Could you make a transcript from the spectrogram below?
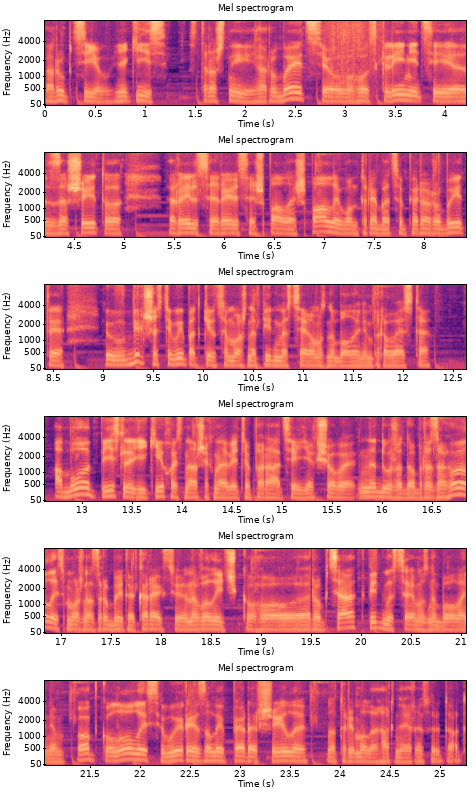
рубців, якийсь страшний рубець в госклініці, зашито. Рельси, рельси, шпали, шпали, вам треба це переробити. В більшості випадків це можна під місцевим знеболенням провести. Або після якихось наших навіть операцій, якщо ви не дуже добре загоїлись, можна зробити корекцію невеличкого рубця під місцевим знеболенням. Обкололись, вирізали, перешили, отримали гарний результат.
